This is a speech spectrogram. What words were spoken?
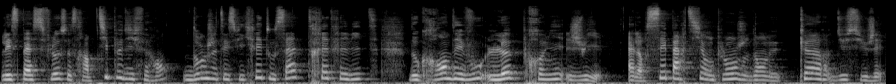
L'espace flow ce sera un petit peu différent. Donc je t'expliquerai tout ça très très vite. Donc rendez-vous le 1er juillet alors c'est parti, on plonge dans le cœur du sujet.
